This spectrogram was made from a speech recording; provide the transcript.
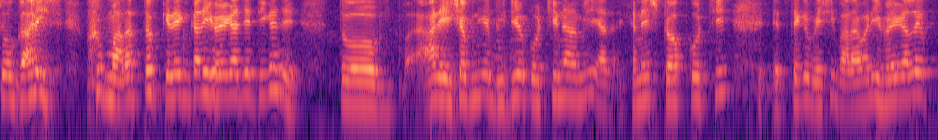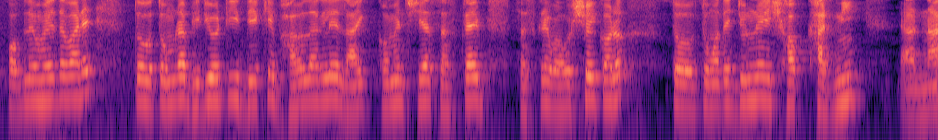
তো গাইস খুব মারাত্মক কেলেঙ্কারি হয়ে গেছে, ঠিক আছে? তো আর এইসব নিয়ে ভিডিও করছি না আমি এখানে স্টপ করছি। এর থেকে বেশি বাড়াবাড়ি হয়ে গেলে প্রবলেম হয়ে যেতে পারে। তো তোমরা ভিডিওটি দেখে ভালো লাগলে like comment share subscribe subscribe অবশ্যই করো। তো তোমাদের জন্য এই সব খাটনি, আর না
